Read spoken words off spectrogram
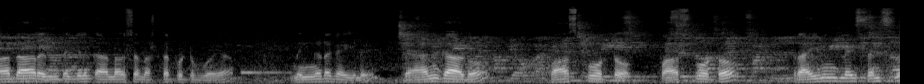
ആധാർ എന്തെങ്കിലും കാരണവശാൽ നഷ്ടപ്പെട്ടു പോയാൽ നിങ്ങളുടെ കയ്യിൽ പാൻ കാർഡോ പാസ്പോർട്ടോ പാസ്പോർട്ടോ ഡ്രൈവിംഗ് ലൈസൻസ്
